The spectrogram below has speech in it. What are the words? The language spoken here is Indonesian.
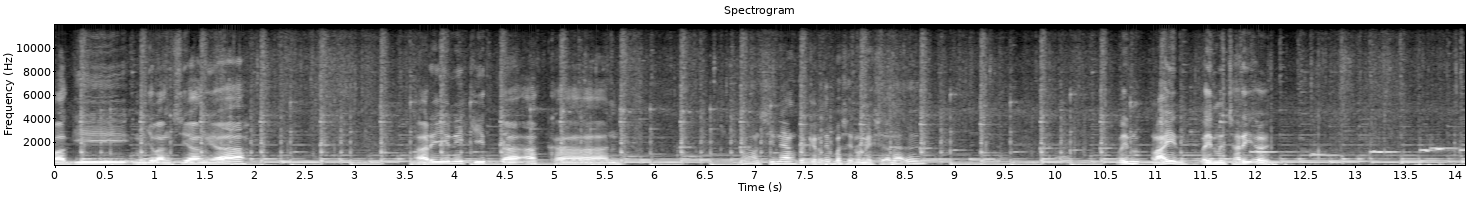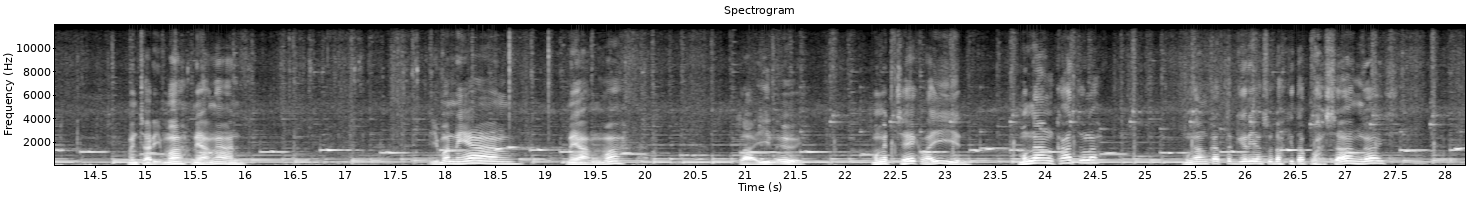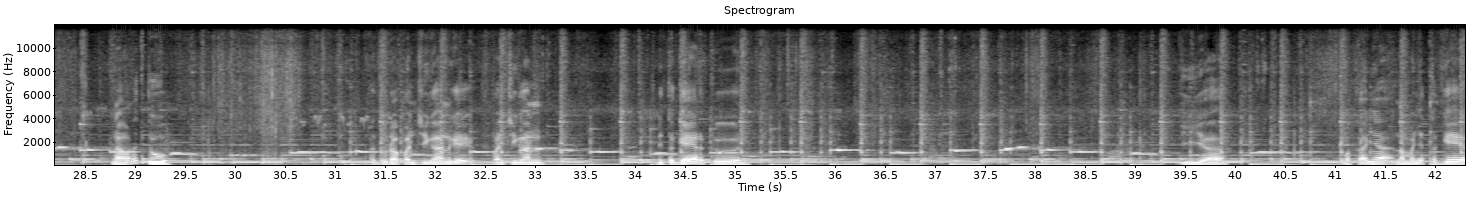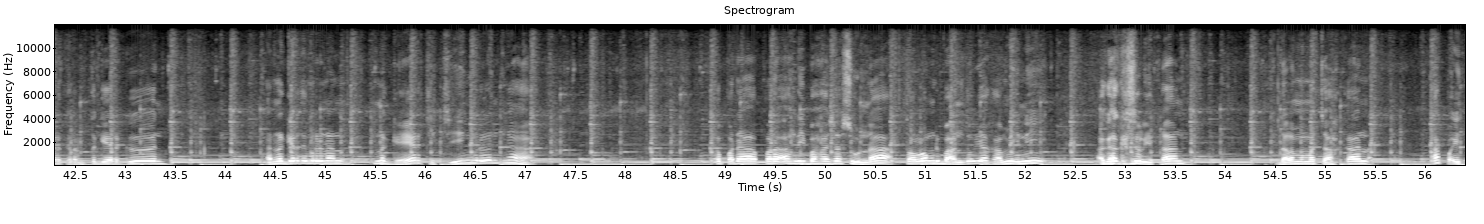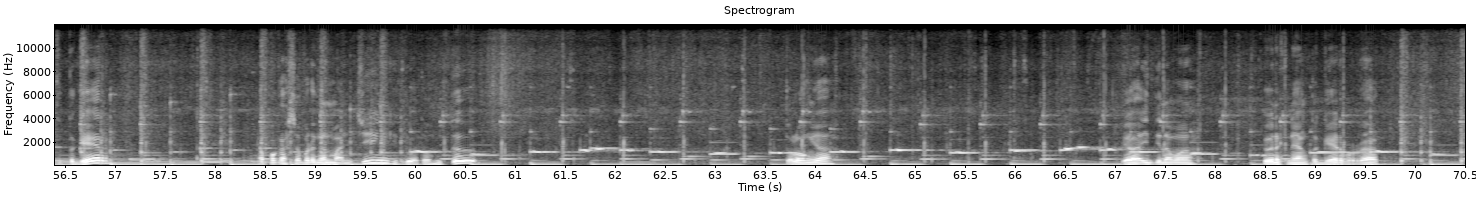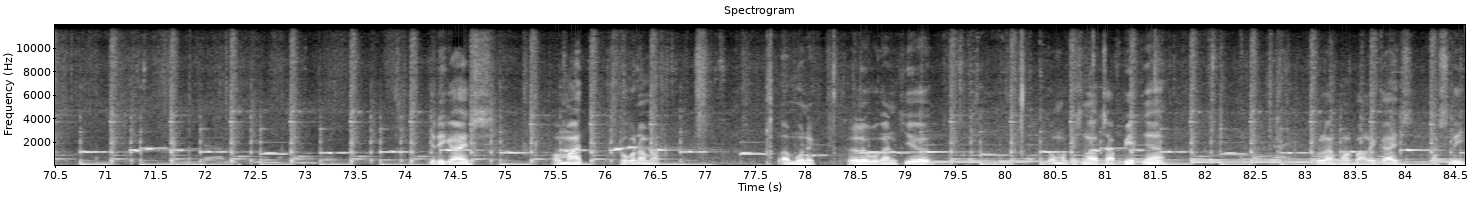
Pagi menjelang siang ya. Hari ini kita akan Nah, sini yang tegernya bahasa Indonesia nah, eh. Lain lain, lain mencari eh. Mencari mah neangan. Gimana neang? Neang mah lain eh. Mengecek lain. Mengangkat lah. Mengangkat teger yang sudah kita pasang, guys. Nah, udah tuh. Aduh udah pancingan kayak pancingan ditegerkeun. Iya. Makanya namanya teger karena tegerkeun. Karena neger teh berenang neger cicing berenang. Kepada para ahli bahasa Sunda, tolong dibantu ya kami ini agak kesulitan dalam memecahkan apa itu teger apakah sama dengan mancing gitu atau itu tolong ya. Ya inti nama. Enak yang teger produk jadi guys omat pokoknya mah lamun nek lelewungan kieu tong make capitnya. Ulah mau balik guys asli.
